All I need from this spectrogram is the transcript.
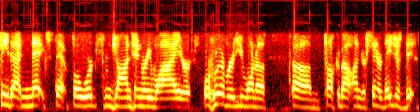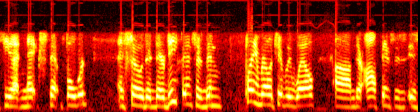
see that next step forward from John Henry White or, or whoever you want to um, talk about under center. They just didn't see that next step forward. And so the, their defense has been playing relatively well. Um, their offense is, is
